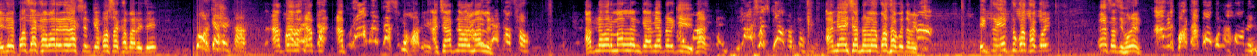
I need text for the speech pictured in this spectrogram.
এই যে পচা খাবার এনে রাখছেন কে? পচা খাবার এই যে। আচ্ছা আপনি আমার মারলেন। আপনি আমার মারলেন কে? আমি আপনার কি আমি আইছি আপনার কথা কইতাম একটু। একটু একটু কথা কই। চাচি শোনেন। আমি কথা কব না হরেন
